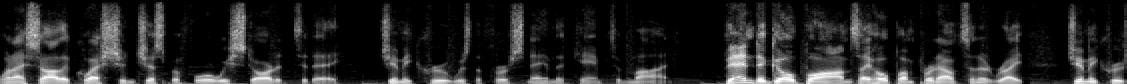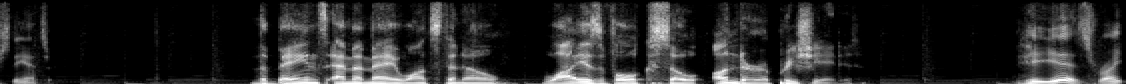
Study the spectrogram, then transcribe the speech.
when I saw the question just before we started today, Jimmy Crute was the first name that came to mind. Bendigo Bombs. I hope I'm pronouncing it right. Jimmy Crute's the answer. The Baines MMA wants to know why is Volk so underappreciated? He is, right?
